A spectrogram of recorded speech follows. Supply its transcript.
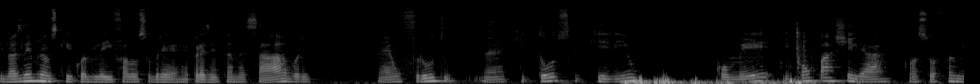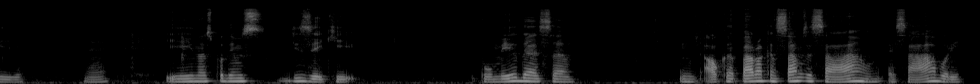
E nós lembramos que quando Lei falou sobre representando essa árvore, né, um fruto né, que todos queriam comer e compartilhar com a sua família. Né? E nós podemos dizer que por meio dessa para alcançarmos essa árvore, essa árvore,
